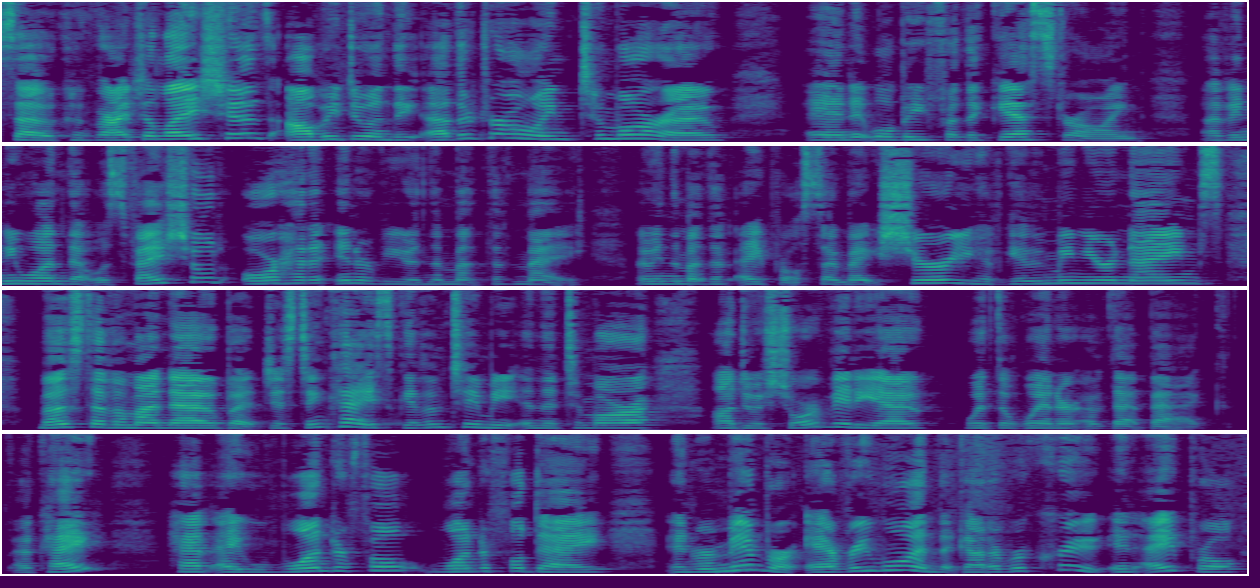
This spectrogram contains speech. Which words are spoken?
So, congratulations. I'll be doing the other drawing tomorrow and it will be for the guest drawing of anyone that was facialed or had an interview in the month of May. I mean, the month of April. So make sure you have given me your names. Most of them I know, but just in case, give them to me. And then tomorrow I'll do a short video with the winner of that bag. Okay? Have a wonderful, wonderful day. And remember, everyone that got a recruit in April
